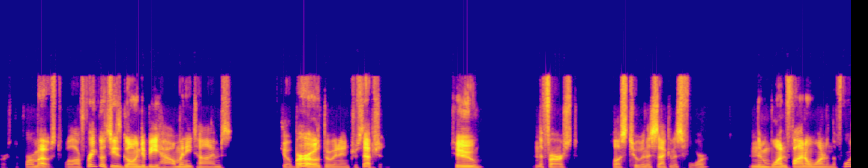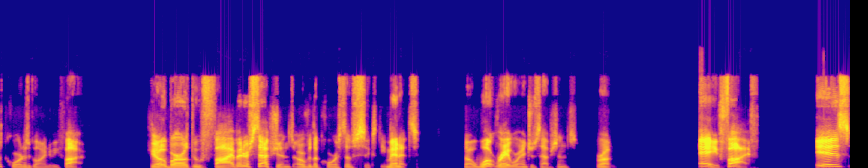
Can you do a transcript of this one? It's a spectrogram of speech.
first and foremost. Well, our frequency is going to be how many times Joe Burrow threw an interception. Two in the first, plus two in the second is four. And then one final one in the fourth quarter is going to be five. Joe Burrow threw five interceptions over the course of 60 minutes. So, at what rate were interceptions thrown? A, five. Is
